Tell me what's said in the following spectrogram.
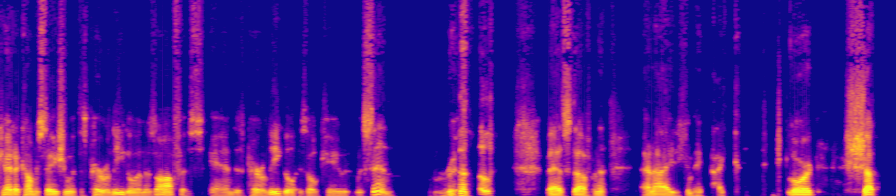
had a conversation with this paralegal in his office, and this paralegal is okay with, with sin, real bad stuff. And and I, I, Lord, shut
